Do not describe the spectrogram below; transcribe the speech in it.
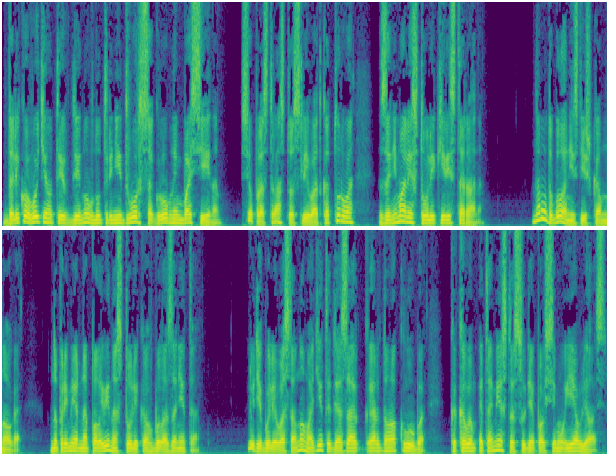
далеко вытянутый в длину внутренний двор с огромным бассейном, все пространство слева от которого занимали столики ресторана. Народу было не слишком много, но примерно половина столиков была занята. Люди были в основном одеты для загородного клуба, каковым это место, судя по всему, и являлось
